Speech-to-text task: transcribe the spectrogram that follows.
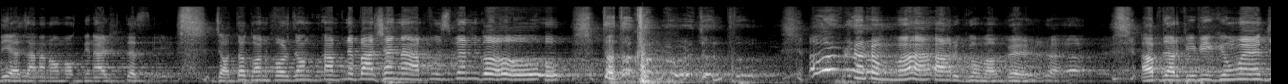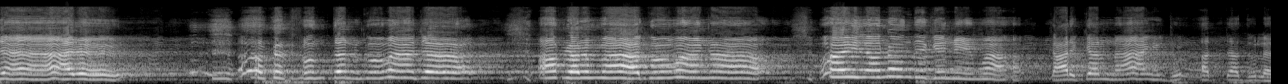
দিয়ে জানান, অমুক দিন আসতেছি। যতক্ষণ পর্যন্ত আপনি বাসায় না পুষবেন গো, ততক্ষণ পর্যন্ত আপনার মা আর ঘুমাবে। আপনার বিবি ঘুমায় যায় আপনার সন্তান ঘুমা যায়। আপনার মা ঘুমানা ওই জনম দেখিনি মা কার কার নাই হাতটা তুলে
